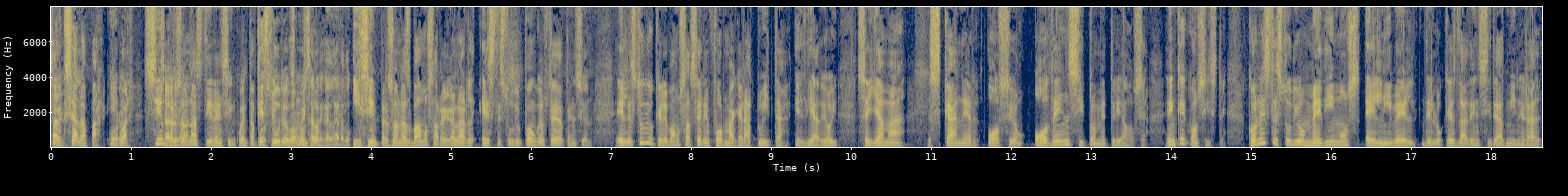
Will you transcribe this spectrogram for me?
para que sea a la par. Igual, 100 Sale, personas tienen 50% ¿Qué estudio de vamos a regalar, doctor? y 100 personas vamos a regalarle este estudio. Ponga usted atención. El estudio que le vamos a hacer en forma gratuita el día de hoy se llama escáner óseo o densitometría ósea. ¿En qué consiste? Con este estudio medimos el nivel de lo que es la densidad mineral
